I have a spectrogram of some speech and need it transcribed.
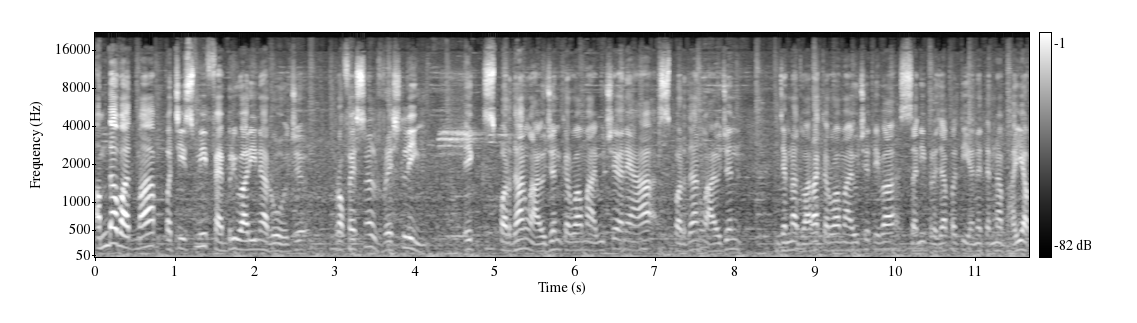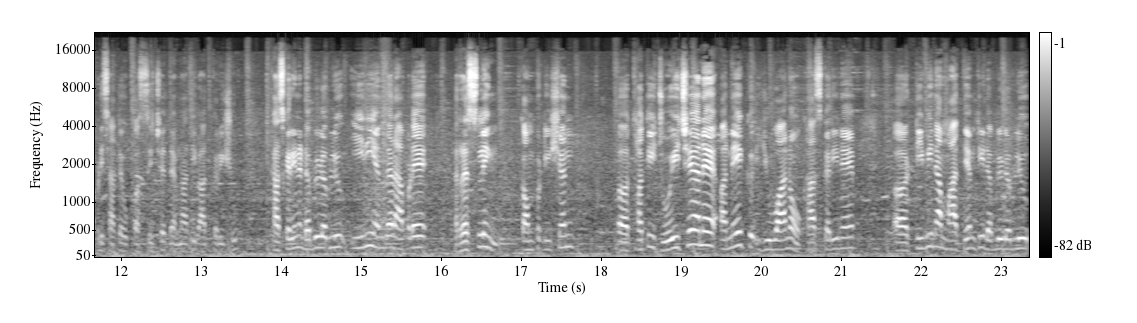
અમદાવાદમાં પચીસમી ફેબ્રુઆરીના રોજ પ્રોફેશનલ રેસલિંગ એક સ્પર્ધાનું આયોજન કરવામાં આવ્યું છે અને આ સ્પર્ધાનું આયોજન જેમના દ્વારા કરવામાં આવ્યું છે તેવા સની પ્રજાપતિ અને તેમના ભાઈ આપણી સાથે ઉપસ્થિત છે, તેમનાથી વાત કરીશું. ખાસ કરીને ડબલ્યુ ની અંદર આપણે રેસલિંગ કોમ્પિટિશન થતી જોઈ છે અને અનેક યુવાનો, ખાસ કરીને ટીવીના માધ્યમથી ડબલ્યુ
